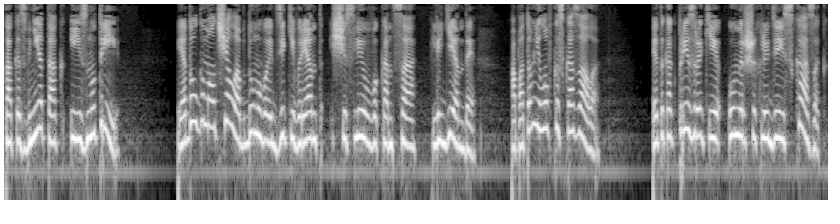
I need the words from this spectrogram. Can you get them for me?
как извне, так и изнутри. Я долго молчала, обдумывая дикий вариант счастливого конца легенды, а потом неловко сказала. Это как призраки умерших людей из сказок.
